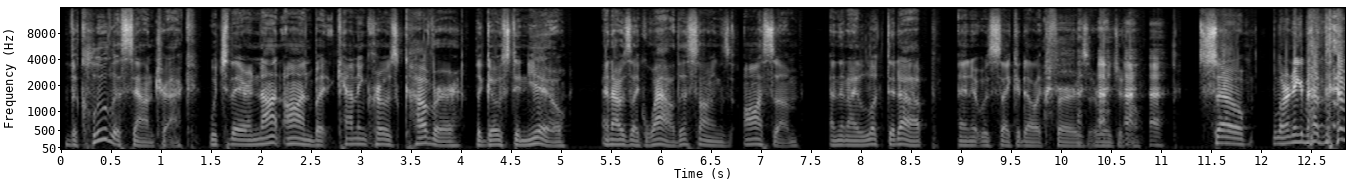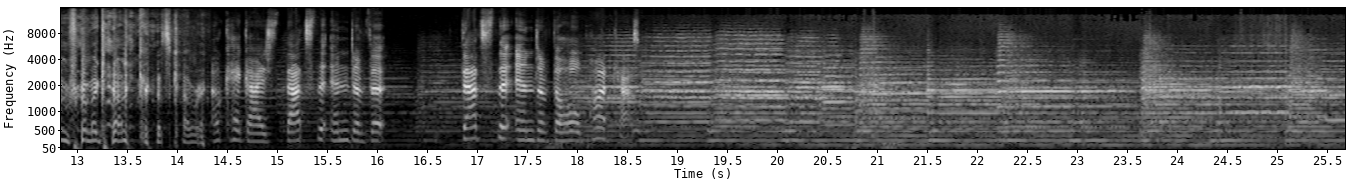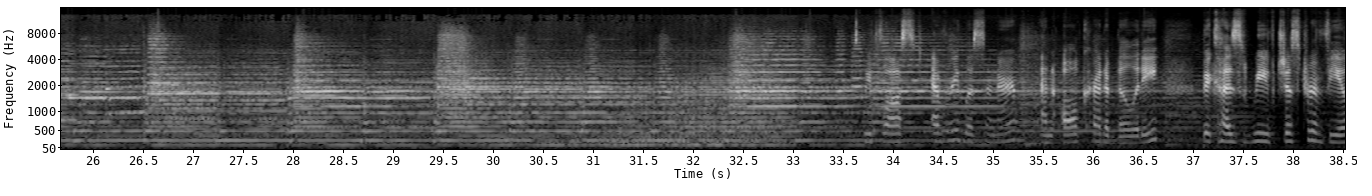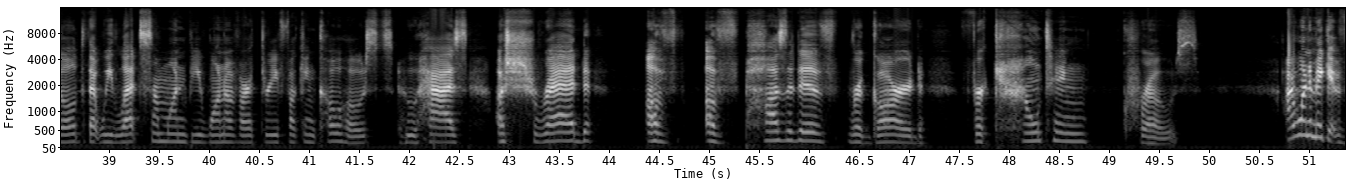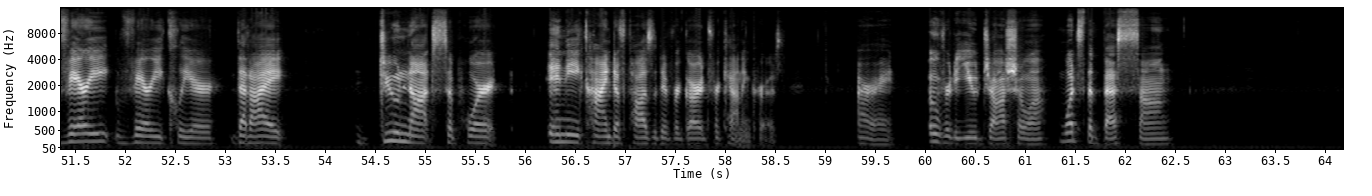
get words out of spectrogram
the Clueless soundtrack, which they are not on, but Counting Crows cover "The Ghost in You," and I was like, "Wow, this song's awesome!" And then I looked it up, and it was Psychedelic Furs original. so learning about them from a Counting Crows cover. okay, guys. That's the end of the that's the end of the whole podcast. Every listener and all credibility because we've just revealed that we let someone be one of our three fucking co-hosts who has a shred of of positive regard for counting crows. I want to make it very very clear that I do not support any kind of positive regard for counting crows. All right. Over to you, Joshua. What's the best song?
